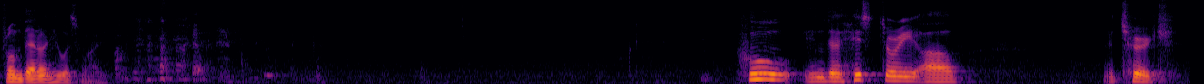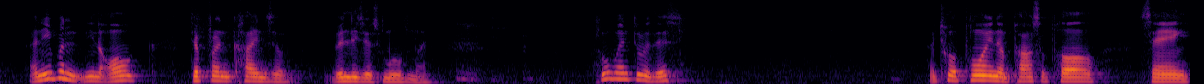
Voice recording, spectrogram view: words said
From then on, he was fine. Who in the history of the church, and even you know all different kinds of religious movement, who went through this? And to a point, Apostle Paul saying,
